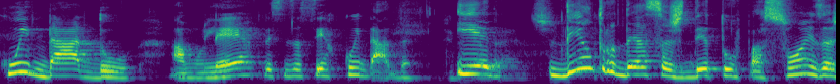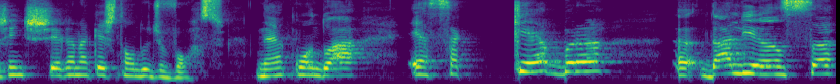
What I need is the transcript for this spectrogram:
cuidado. A mulher precisa ser cuidada. É e dentro dessas deturpações, a gente chega na questão do divórcio, né? Quando há essa quebra uh, da aliança,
